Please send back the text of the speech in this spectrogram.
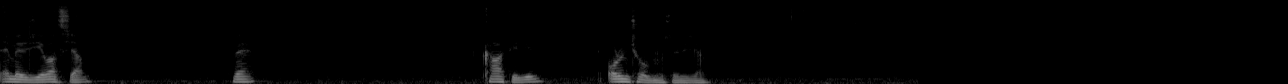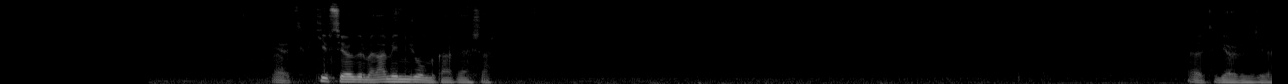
Emerciye basacağım. Ve katilin orange olduğunu söyleyeceğim. Evet. Kimseyi öldürmeden birinci olduk arkadaşlar. Evet gördüğünüz gibi.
